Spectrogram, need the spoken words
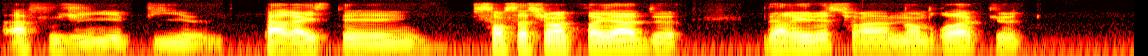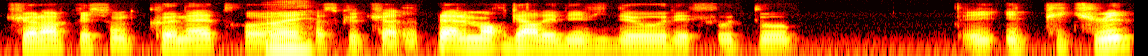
à Fuji. Et puis, euh, pareil, c'était sensation incroyable d'arriver sur un endroit que tu as l'impression de connaître parce que tu as tellement regardé des vidéos, des photos. Et, puis, tu es,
